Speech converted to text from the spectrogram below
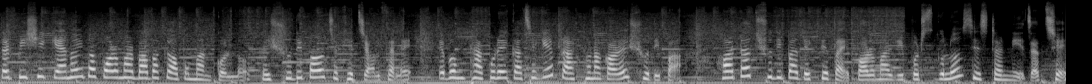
তার পিসি কেনই বা পরমার বাবাকে অপমান করল? তাই সুদীপাও চোখে জল ফেলে এবং ঠাকুরের কাছে গিয়ে প্রার্থনা করে সুদীপা। হঠাৎ সুদীপা দেখতে পায় পরমার রিপোর্টসগুলো সিস্টার নিয়ে যাচ্ছে।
